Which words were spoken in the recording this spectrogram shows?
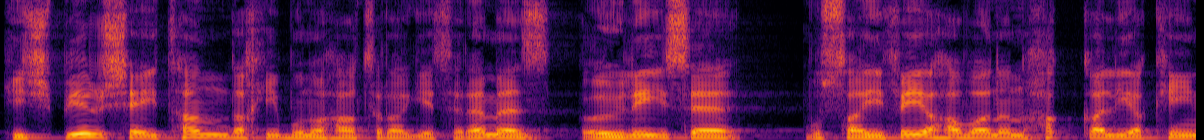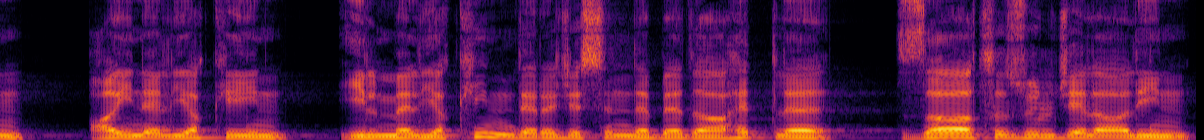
Hiçbir şeytan dahi bunu hatıra getiremez. Öyleyse bu sayfeyi havanın hakkal yakin, aynel yakin, ilmel yakin derecesinde bedahetle Zat-ı Zülcelal'in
